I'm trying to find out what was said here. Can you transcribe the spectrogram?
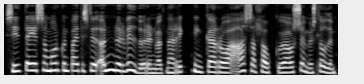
Síðdegis á morgun bætist við önnur viðvörun vegna rigningar og asalháku á sömu slóðum.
